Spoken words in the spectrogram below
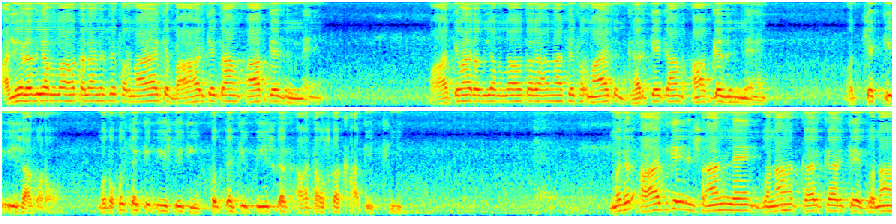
علی رضی اللہ تعالیٰ نے سے فرمایا کہ باہر کے کام آپ کے ذمے ہیں۔ فاطمہ رضی اللہ تعالیٰ عنہ سے فرمایا کہ گھر کے کام آپ کے ذمے ہیں۔ اور چکی پیسا کرو۔ وہ تو خود چکی پیستی تھی خود چکی پیس کر آٹا اس کا کھاتی تھی۔ مگر آج کے انسان نے گناہ کر کر کے، گناہ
